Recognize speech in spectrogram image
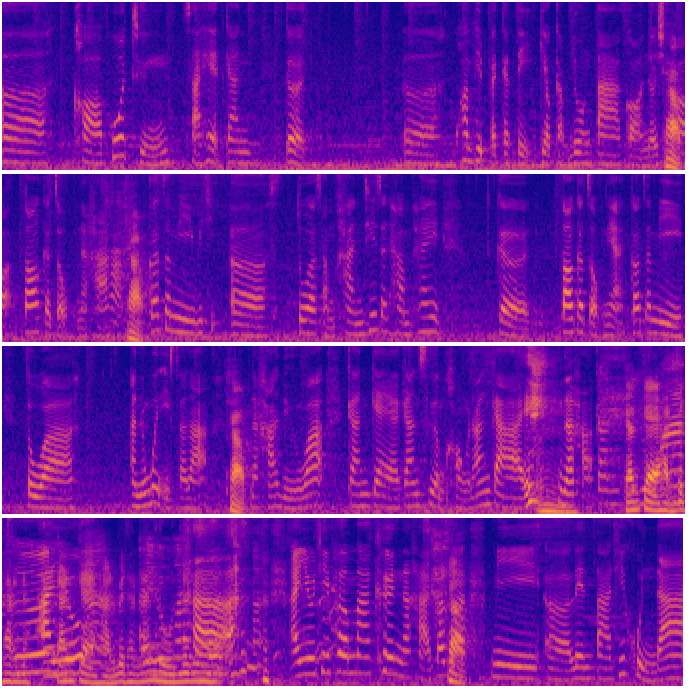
เอ่อขอพูดถึงสาเหตุการเกิดเอ่อความผิดปกติเกี่ยวกับดวงตาก่อนโดยเฉพาะต้อกระจกนะคะค่ะครับก็จะมีวิธีเอ่อตัวสำคัญที่จะทำให้เกิดต้อกระจกเนี่ยก็จะมีตัว อนุมูลอิสระครับนะคะ หรือว่าการแก่การเสื่อมของร่างกายอืม นะคะ การแก่หันไปทางอายุมากขึ้น การแก่หันไปทางด้านนู้นอายุด้วยมากนะค่ะ ฮะ อายุที่เพิ่มมากขึ้นนะคะ ก็ครัจะบ มีเอ่อเลนส์ตาที่ขุ่นได้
